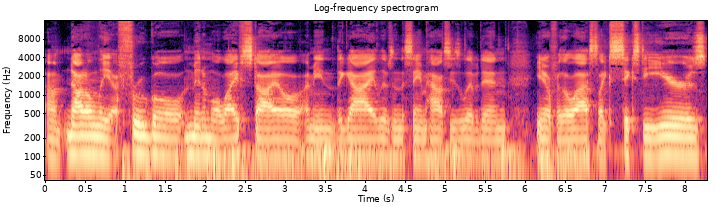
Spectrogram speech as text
um, not only a frugal, minimal lifestyle. I mean, the guy lives in the same house he's lived in, you know, for the last like sixty years.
